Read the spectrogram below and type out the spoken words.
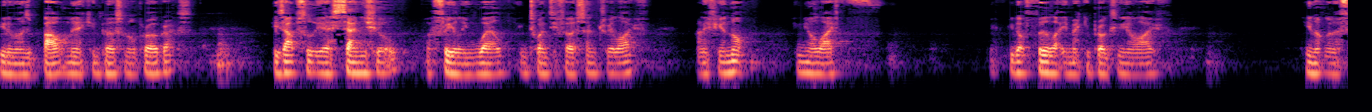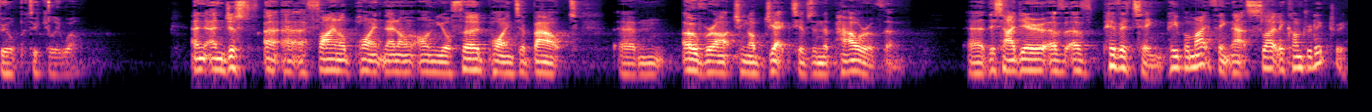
Eudaimonia is about making personal progress. Is absolutely essential for feeling well in 21st century life. And if you're not in your life, if you don't feel like you're making progress in your life, you're not going to feel particularly well. And and just a, a final point then on, on your third point about um, overarching objectives and the power of them. Uh, this idea of, of pivoting, people might think that's slightly contradictory.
